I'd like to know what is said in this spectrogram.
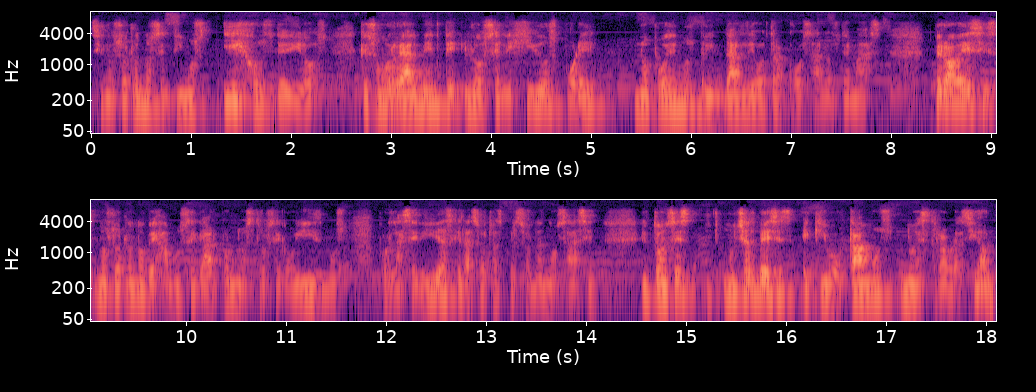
si nosotros nos sentimos hijos de Dios, que somos realmente los elegidos por Él, no podemos brindarle otra cosa a los demás. Pero a veces nosotros nos dejamos cegar por nuestros egoísmos, por las heridas que las otras personas nos hacen. Entonces, muchas veces equivocamos nuestra oración,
